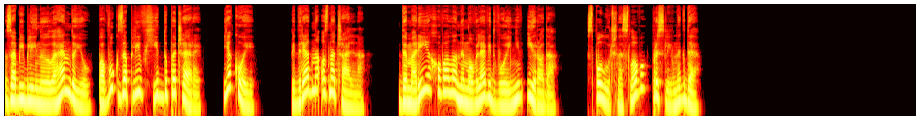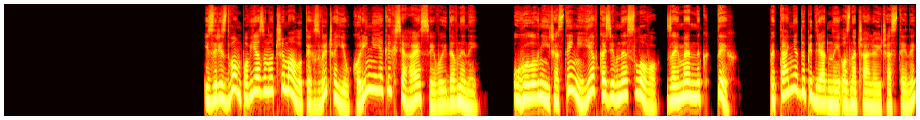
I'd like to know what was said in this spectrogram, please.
за біблійною легендою павук заплів вхід до печери. Якої? Підрядна означальна, де Марія ховала немовля від воїнів ірода. Сполучне слово прислівник де. Із Різдвом пов'язано чимало тих звичаїв, коріння яких сягає сивої давнини. У головній частині є вказівне слово займенник тих, питання до підрядної означальної частини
